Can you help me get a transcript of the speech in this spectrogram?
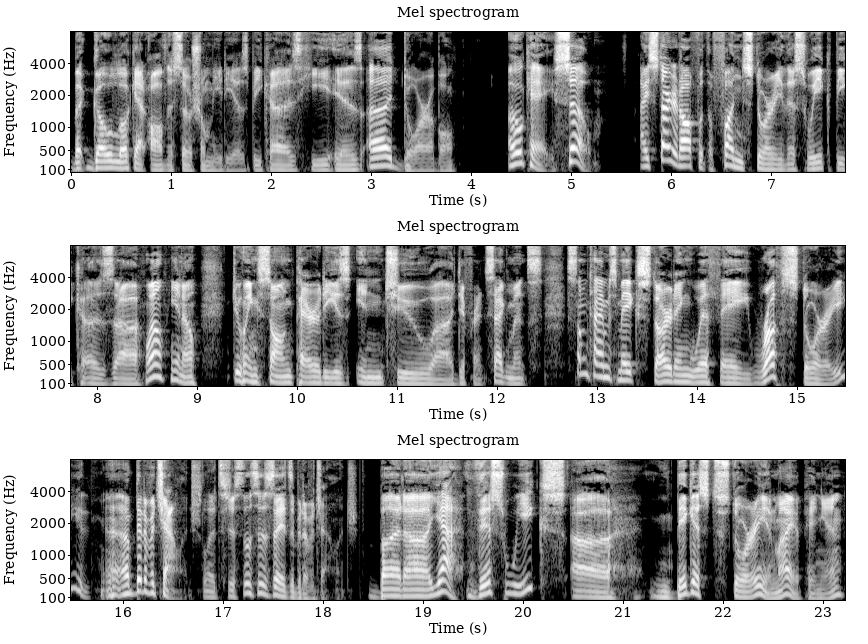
But go look at all the social medias because he is adorable. Okay, so I started off with a fun story this week because, uh, well, you know, doing song parodies into uh, different segments sometimes makes starting with a rough story a bit of a challenge. Let's just let's just say it's a bit of a challenge. But uh, yeah, this week's uh, biggest story, in my opinion,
